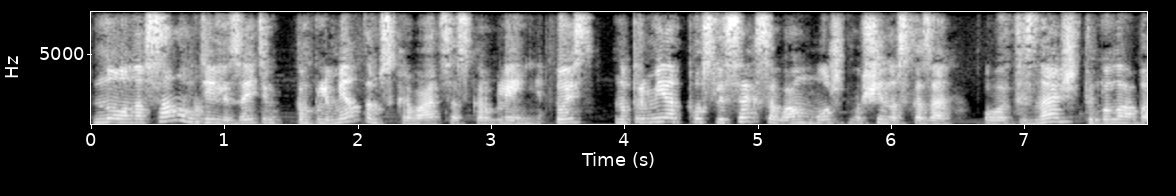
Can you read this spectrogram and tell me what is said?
но на самом деле за этим комплиментом скрывается оскорбление. То есть, например, после секса вам может мужчина сказать, о, ты знаешь, ты была бы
